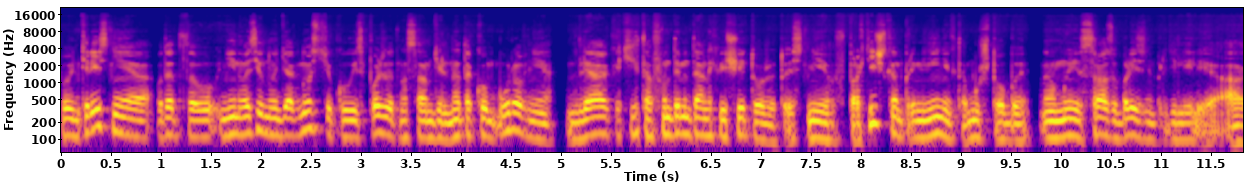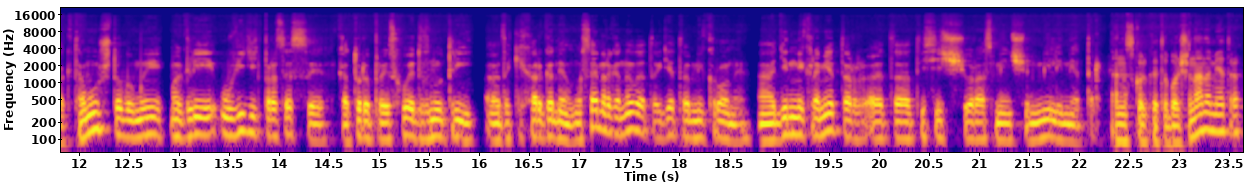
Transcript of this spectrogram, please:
интереснее вот эту неинвазивную диагностику использовать на самом деле на таком уровне для каких-то фундаментальных фундаментальных вещей тоже. То есть не в практическом применении к тому, чтобы мы сразу болезнь определили, а к тому, чтобы мы могли увидеть процессы, которые происходят внутри э, таких органелл. Но сами органеллы это где-то микроны. Один микрометр это тысячу раз меньше миллиметр. А насколько это больше нанометра?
